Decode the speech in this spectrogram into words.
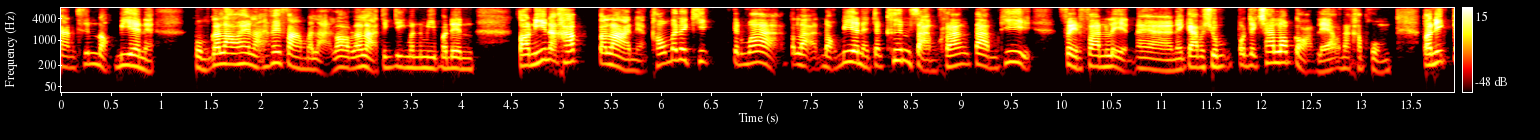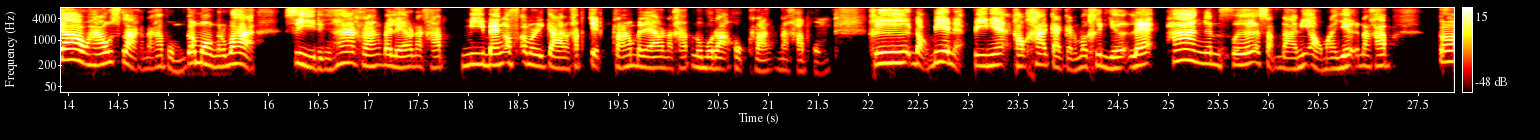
การขึ้นดอกเบี้ยเนี่ยผมก็เล่าให้หลายให้ฟังมาหลายรอบแล้วล่ะจริง ๆ มันมีประเด็น ตอนนี้นะครับ ตลาดเนี่ยเขาไม่ได้คิด กันว่าตลาดดอกเบี้ยเนี่ยจะขึ้น 3 ครั้งตามที่เฟดฟันเลทในการประชุม projection รอบก่อนแล้วนะครับผม ตอนนี้ 9 House หลักนะครับผมก็มองกันว่า 4-5 ครั้งไปแล้วนะครับ มี Bank of America นะครับ 7 ครั้งไปแล้วนะครับโนมูระ 6 ครั้งนะครับผม คือดอกเบี้ยเนี่ยปีนี้เขาคาดการณ์กันว่าขึ้นเยอะ และถ้าเงินเฟ้อสัปดาห์นี้ออกมาเยอะนะครับ ก็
